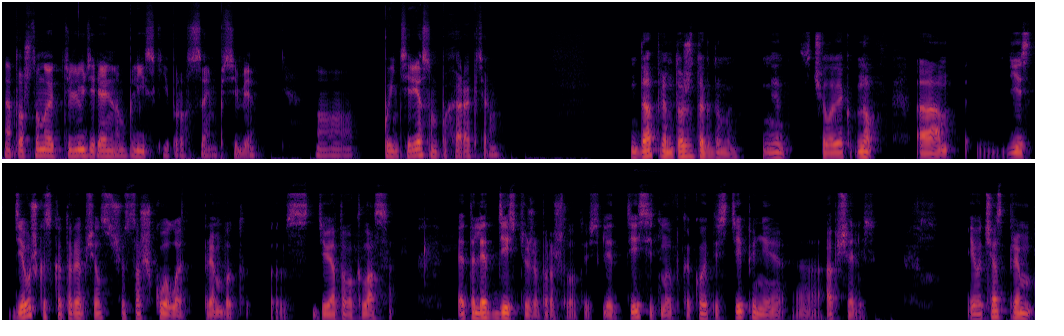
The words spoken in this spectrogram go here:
а то, что, ну, эти люди реально близкие просто сами по себе. А, По интересам, по характерам. Да, прям тоже так думаю. Нет, человек, ну, ам, есть девушка, с которой общался еще со школы, прям вот э, с девятого класса. Это лет 10 уже прошло, то есть лет 10 мы в какой-то степени э, общались. И вот сейчас прям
